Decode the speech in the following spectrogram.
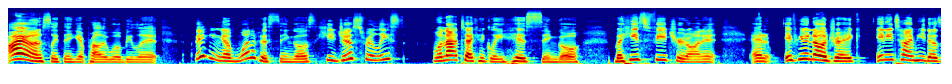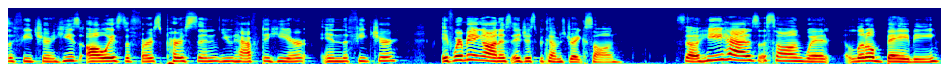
I honestly think it probably will be lit. Speaking of one of his singles, he just released Well, not technically his single, but he's featured on it. And if you know Drake, anytime he does a feature, he's always the first person you have to hear in the feature. If we're being honest, it just becomes Drake's song. So he has a song with Lil Baby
